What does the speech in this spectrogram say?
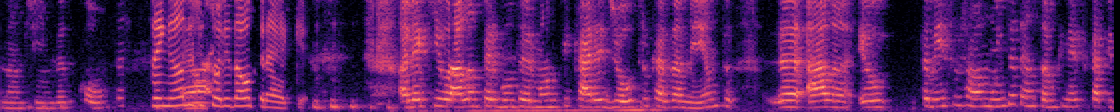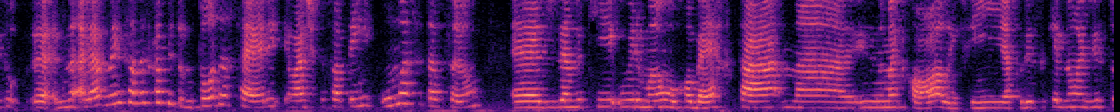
não tinha dado conta. 100 anos Ela- de solidão trek. Olha aqui, o Alan pergunta: o irmão do Picard é de outro casamento? Eh, Alan, eu também isso me chamou muita atenção que nesse capítulo, eh, aliás, nem só nesse capítulo, em toda a série, eu acho que só tem uma citação eh, dizendo que o irmão, o Robert, está na, numa escola, enfim, e é por isso que ele não é visto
